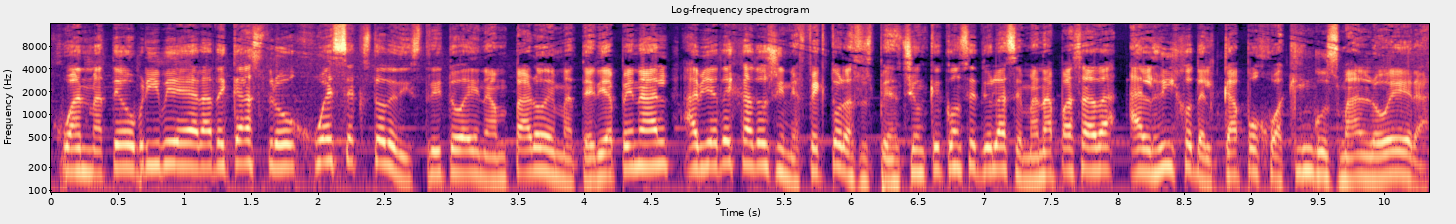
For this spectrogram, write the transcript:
Juan Mateo Brivera de Castro, juez sexto de distrito en amparo en materia penal, había dejado sin efecto la suspensión que concedió la semana pasada al hijo del capo Joaquín Guzmán Loera.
